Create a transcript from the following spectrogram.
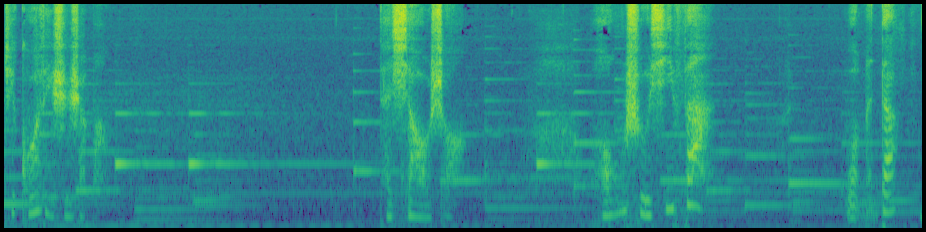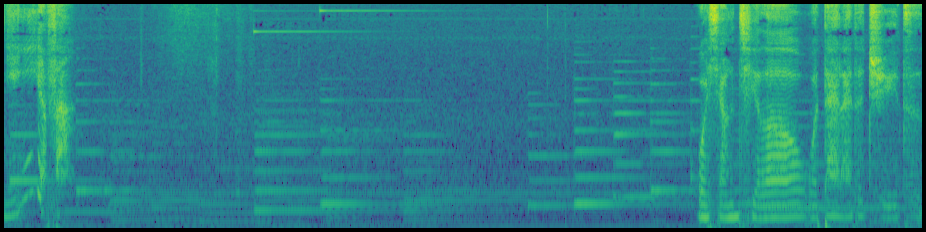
这锅里是什么？”他笑说：“红薯稀饭，我们的年夜饭。”我想起了我带来的橘子。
